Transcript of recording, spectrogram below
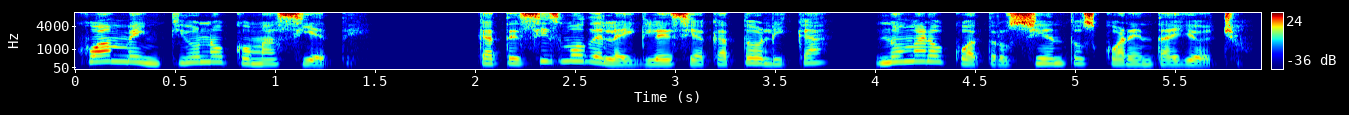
Juan 21,7. Catecismo de la Iglesia Católica, número 448.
